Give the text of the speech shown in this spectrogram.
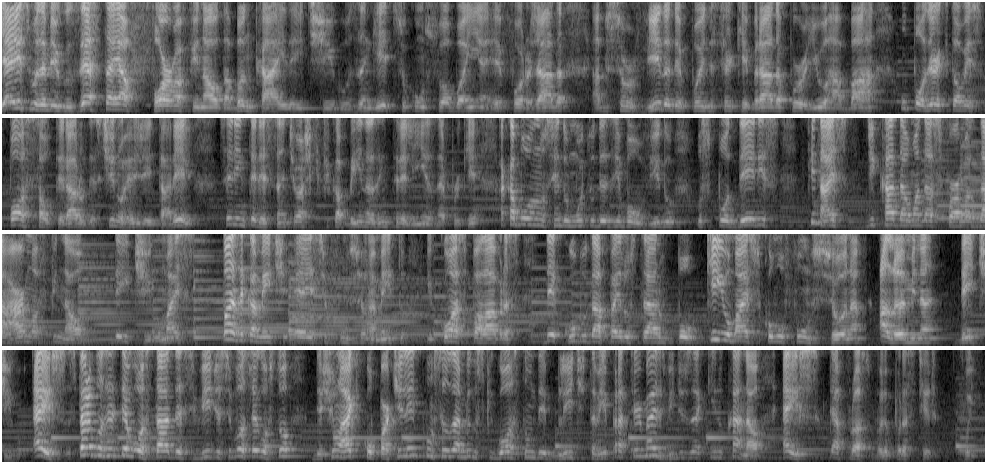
E é isso meus amigos, esta é a forma final da Bankai de Ichigo. Zangetsu com sua bainha reforjada, absorvida depois de ser quebrada por Yu Habarra. Um poder que talvez possa alterar o destino, rejeitar ele. Seria interessante, eu acho que fica bem nas entrelinhas né. Porque acabou não sendo muito desenvolvido os poderes finais de cada uma das formas da arma final de Ichigo. Mas basicamente é esse o funcionamento. E com as palavras de Kubo dá para ilustrar um pouquinho mais como funciona a lâmina de Ichigo. É isso, espero que vocês tenham gostado desse vídeo. Se você gostou, deixa um like, compartilhe com seus amigos que gostam de Bleach também para ter mais vídeos aqui no canal. É isso, até a próxima, valeu por assistir, fui.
